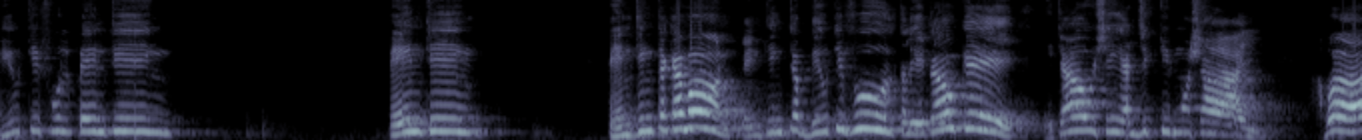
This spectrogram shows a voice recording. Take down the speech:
বিউটিফুল পেন্টিং পেন্টিং পেন্টিংটা কেমন? পেন্টিংটা বিউটিফুল তাহলে এটাও কে? এটাও সেই অ্যাডজেক্টিভ মশাই। আবার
